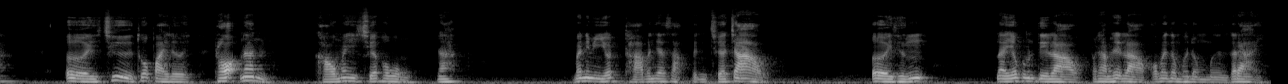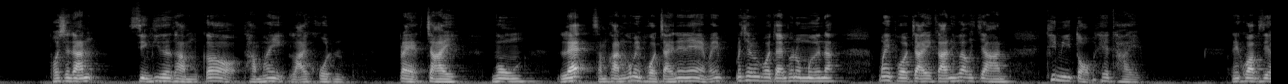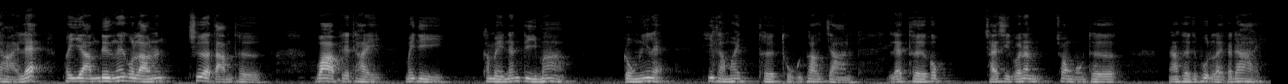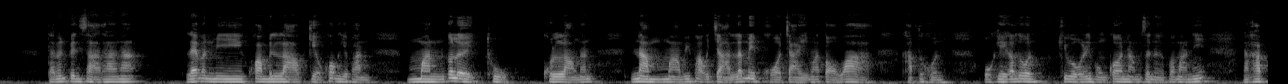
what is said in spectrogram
เอ่ยชื่อทั่วไปเลย เพราะนั่นเขาไม่เชื้อพระวงศ์นะ ไม่ได้มียศถาบรรดาศักดิ์เป็นเชื้อเจ้า เอ่ยถึงนายกรัฐมนตรีลาวประธานประเทศลาวก็ไม่ต้องพนมมือก็ได้ เพราะฉะนั้นสิ่งที่เธอทำก็ทำให้หลายคนแปลกใจงง และสำคัญก็ไม่พอใจแน่ๆไม่ไม่ใช่ไม่พอใจพนมมือนะไม่พอใจการวิพากษ์วิจารณ์ที่มีต่อประเทศไทย ในความเสียหายและพยายามดึงให้คนเรานั้น เชื่อตามเธอ ว่าประเทศไทยไม่ดีเขมรนั้นดีมาก ตรงนี้แหละที่ทำให้เธอถูกวิพากษ์วิจารณ์ และเธอก็ใช้สิทธิ์ว่านั่นช่องของเธอนะเธอจะพูดอะไรก็ได้ แต่มันเป็นสาธารณะ และมันมีความเป็นลาวเกี่ยวข้องเกี่ยวพันมันก็เลยถูกคนเหล่านั้นนำมาวิพากษ์วิจารณ์และไม่พอใจมาต่อว่าครับทุกคนโอเคครับทุกคนคลิปวันนี้ผมก็นำเสนอประมาณนี้นะครับ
